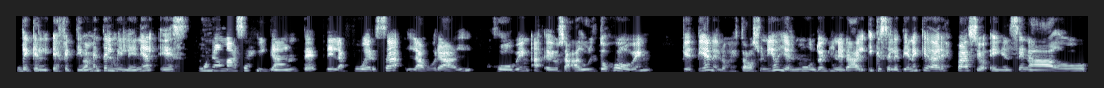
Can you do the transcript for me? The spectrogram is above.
de que efectivamente el millennial es una masa gigante de la fuerza laboral joven, eh, o sea, adulto joven que tienen los Estados Unidos y el mundo en general y que se le tiene que dar espacio en el Senado,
